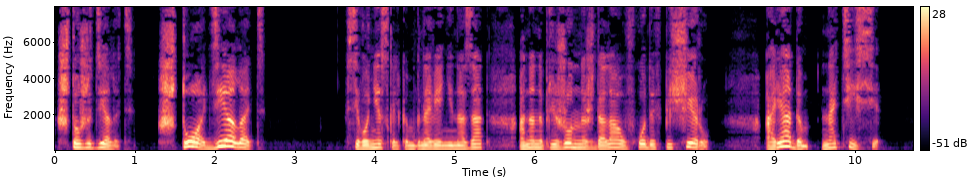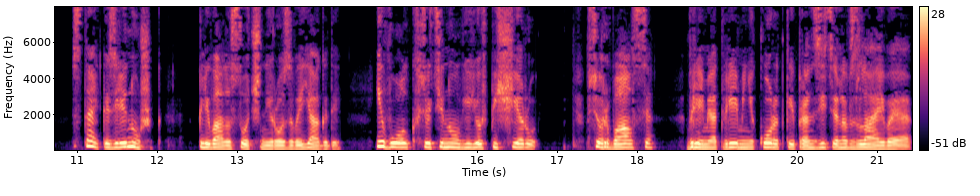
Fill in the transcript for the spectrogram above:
Что же делать? Что делать? Всего несколько мгновений назад она напряженно ждала у входа в пещеру, а рядом на тисе стайка зеленушек клевала сочные розовые ягоды, и волк все тянул ее в пещеру, все рвался, время от времени коротко и пронзительно взлаивая.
